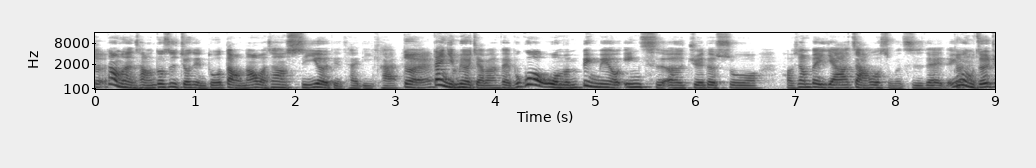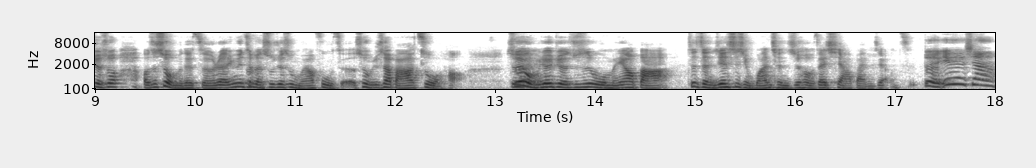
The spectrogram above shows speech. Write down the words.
嗯、那我们很常都是九点多到，然后晚上十一二点才离开。对，但也没有加班费。不过我们并没有因此而觉得说好像被压榨或什么之类的，因为我们只会觉得说，哦，这是我们的责任，因为这本书就是我们要负责的，所以我们就是要把它做好。所以我们就觉得，就是我们要把这整件事情完成之后再下班这样子。对，因为像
